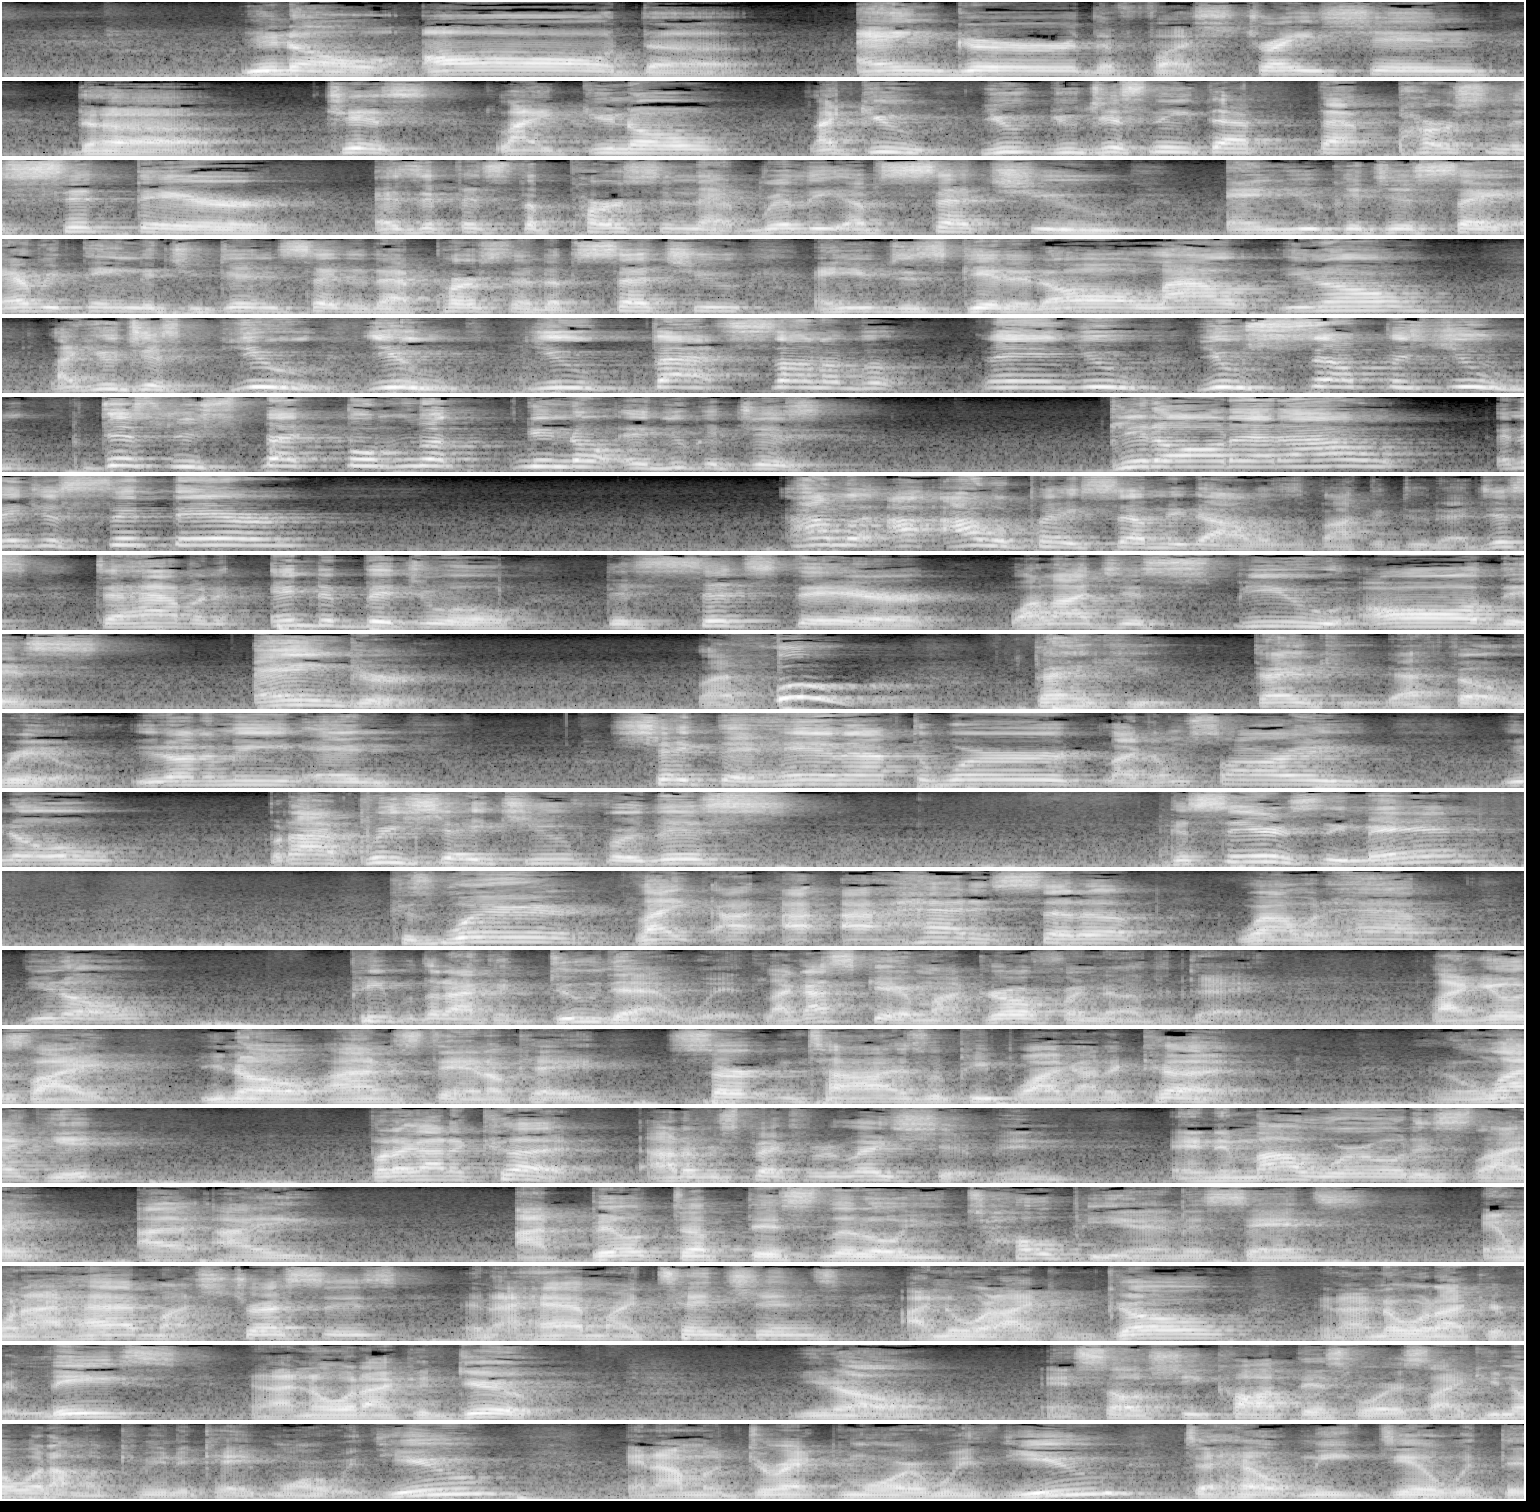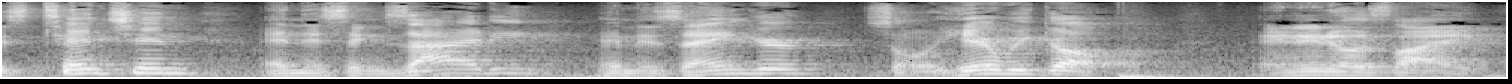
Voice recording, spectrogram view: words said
you know, all the anger, the frustration, the just like, you know, like you you you just need that that person to sit there as if it's the person that really upset you and you could just say everything that you didn't say to that person that upset you and you just get it all out, you know? Like you just you you you fat son of a man, you you selfish, you disrespectful, you know, and you could just get all that out and they just sit there. How much I, I would pay $70 if I could do that. Just to have an individual that sits there while I just spew all this anger. Like, whoo, thank you, thank you. That felt real. You know what I mean? And shake their hand afterward. Like, I'm sorry, you know, but I appreciate you for this. Because seriously, man. Because where, like, I, I, I had it set up where I would have, you know, people that I could do that with. Like, I scared my girlfriend the other day. Like, it was like, you know, I understand, okay, certain ties with people I got to cut. I don't like it, but I got to cut out of respect for the relationship. And and in my world, it's like I I I built up this little utopia in a sense. And when I had my stresses and I had my tensions, I know what I can go and I know what I can release and I know what I could do. You know, and so she caught this where it's like, you know what, I'm gonna communicate more with you and I'm gonna direct more with you to help me deal with this tension and this anxiety and this anger. So here we go. And then it was like,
